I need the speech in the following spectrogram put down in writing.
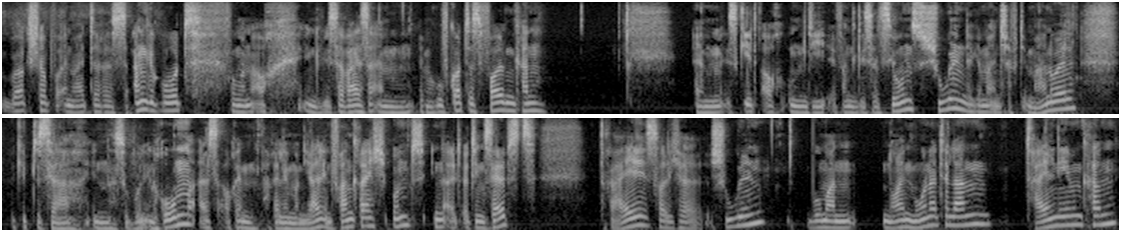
Workshop, ein weiteres Angebot, wo man auch in gewisser Weise einem, einem Ruf Gottes folgen kann. Ähm, es geht auch um die Evangelisationsschulen der Gemeinschaft Emanuel. Da gibt es ja in, sowohl in Rom als auch in Paralemonial in Frankreich und in Altötting selbst drei solcher Schulen, wo man neun Monate lang teilnehmen kann.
